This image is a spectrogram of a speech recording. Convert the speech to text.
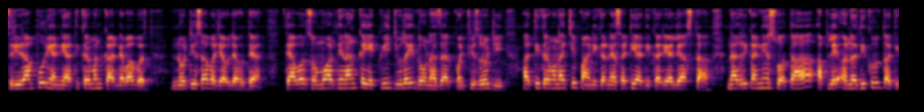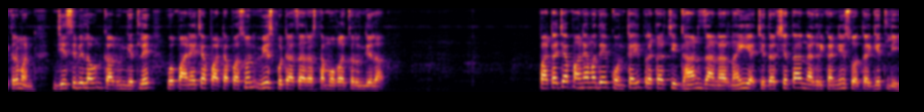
श्रीरामपूर यांनी अतिक्रमण काढण्याबाबत नोटिसा बजावल्या होत्या. त्यावर सोमवार दिनांक एकवीस जुलै दोन हजार पंचवीस रोजी अतिक्रमणाची पाहणी करण्यासाठी अधिकारी आले असता नागरिकांनी स्वतः आपले अनधिकृत अतिक्रमण जे सी बी लावून काढून घेतले व पाण्याच्या पाटापासून वीस फुटाचा रस्ता मोकळा करून दिला. पाटाच्या पाण्यामध्ये कोणत्याही प्रकारची घाण जाणार नाही याची दक्षता नागरिकांनी स्वतः घेतली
